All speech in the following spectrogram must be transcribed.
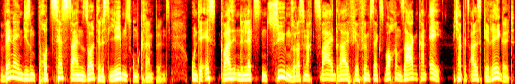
wenn er in diesem Prozess sein sollte des Lebensumkrempelns und er ist quasi in den letzten Zügen, sodass er nach zwei, drei, vier, fünf, sechs Wochen sagen kann, ey, ich habe jetzt alles geregelt,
